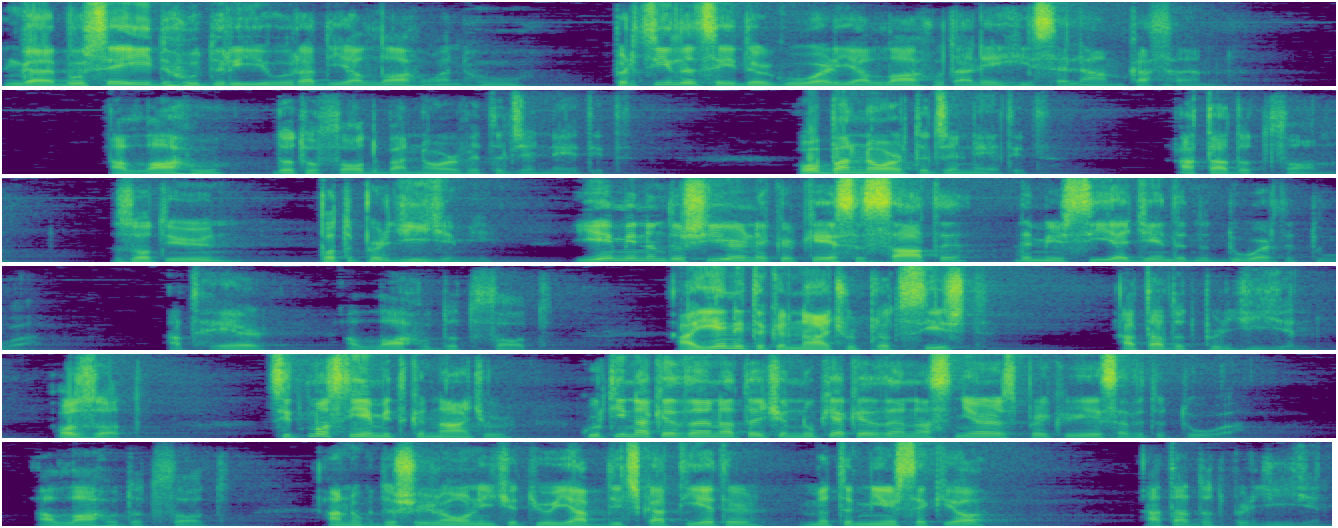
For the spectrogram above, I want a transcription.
Nga Ebu Se'id Hudriu radijallahu anhu, përcillet se i Dërguari i Allahut alejhi selam ka thënë, Allahu do t'u thotë banorëve të Xhenetit, O banorë të Xhenetit! Ata do të thonë, Zoti ynë, po të përgjigjemi, jemi nën dëshirën e kërkesës sate dhe mirësia gjendet në duart e tua. Atëherë, Allahu do të thotë, A jeni të kënaqur plotësisht? Ata do të përgjigjen, O Zot, si të mos jemi të kënaqur, kur Ti na ke dhënë atë që nuk ia ke dhënë asnjërës prej krijesave të Tua? Allahu do të thotë, A nuk dëshironi që t'ju jap diçka tjetër më të mirë se kjo? Ata do të përgjigjen,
